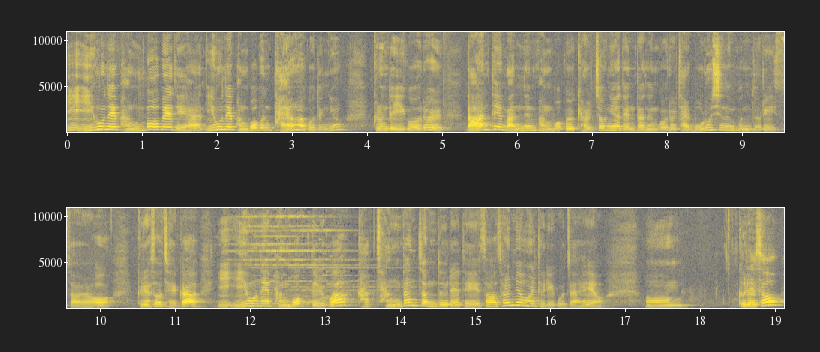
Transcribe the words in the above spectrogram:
이 이혼의 방법에 대한 이혼의 방법은 다양하거든요. 그런데 이거를 나한테 맞는 방법을 결정해야 된다는 거를 잘 모르시는 분들이 있어요. 그래서 제가 이 이혼의 방법들과 각 장단점들에 대해서 설명을 드리고자 해요. 어, 그래서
